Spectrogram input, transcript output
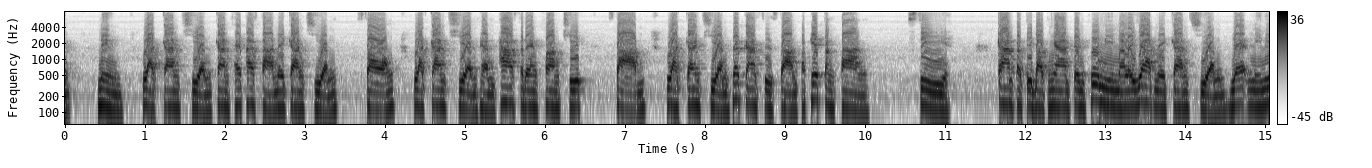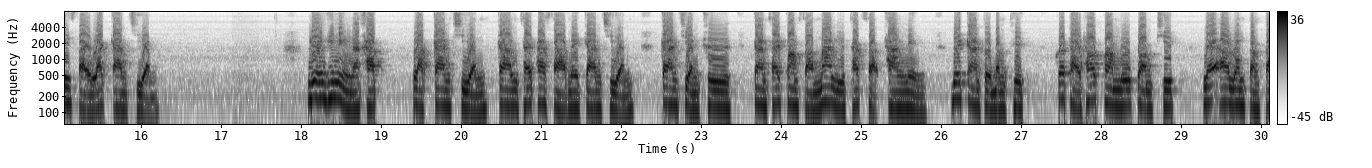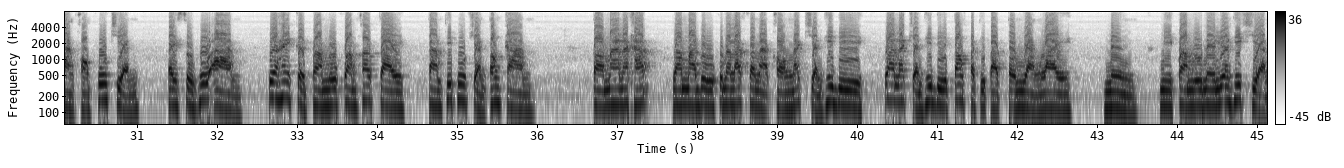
1. หลักการเขียนการใช้ภาษาในการเขียน 2. หลักการเขียนแผนภาพแสดงความคิด 3. หลักการเขียนเพื่อการสื่อสารประเภทต่างๆ 4. การปฏิบัติงานเป็นผู้มีมารยาทในการเขียน และมีนิสัยรักการเขียน เรื่องที่หนึ่งนะครับ หลักการเขียน การใช้ภาษาในการเขียน การเขียนคือ การใช้ความสามารถหรือทักษะทางหนึ่ง ด้วยการจดบันทึกเพื่อถ่ายทอดความรู้ความคิด และอารมณ์ต่างๆ ของผู้เขียน ไปสู่ผู้อ่าน เพื่อให้เกิดความรู้ความเข้าใจตามที่ผู้เขียนต้องการ ต่อมานะครับ เรามาดูคุณลักษณะของนักเขียนที่ดี ว่านักเขียนที่ดีต้องปฏิบัติตนอย่างไร 1. มีความรู้ในเรื่องที่เขียน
